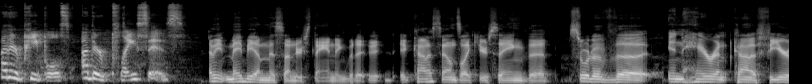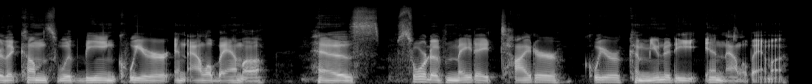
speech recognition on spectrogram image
other people's other places. I mean, maybe a misunderstanding, but it, it, it kind of sounds like you're saying that sort of the inherent kind of fear that comes with being queer in Alabama has sort of made a tighter queer community in Alabama.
